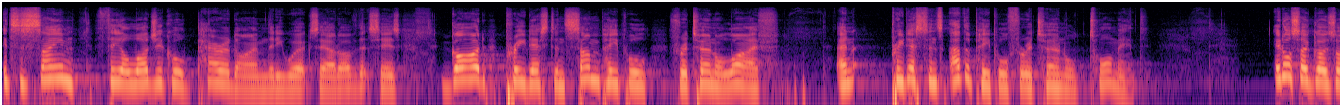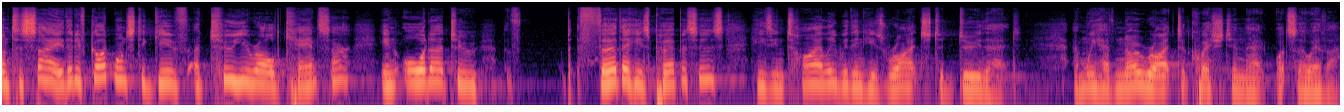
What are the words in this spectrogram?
It's the same theological paradigm that he works out of that says God predestined some people for eternal life and predestines other people for eternal torment. It also goes on to say that if God wants to give a two year old cancer in order to further his purposes, he's entirely within his rights to do that. And we have no right to question that whatsoever.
